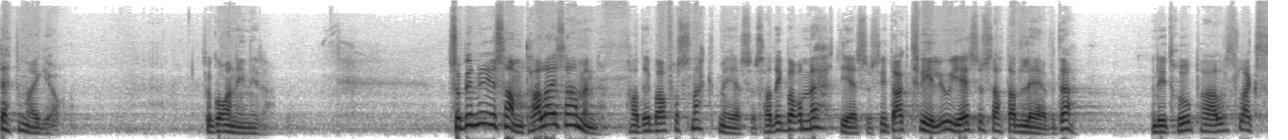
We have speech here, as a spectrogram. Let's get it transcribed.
Dette må jeg gjøre. Så går han inn i det. Så begynner de å samtale sammen. Hadde jeg bare fått snakket med Jesus, hadde jeg bare møtt Jesus I dag tviler jo Jesus at han levde. Men de tror på all slags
